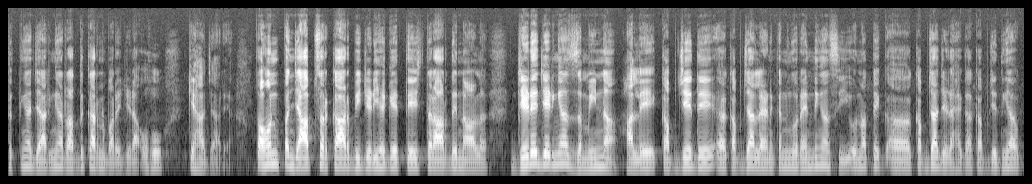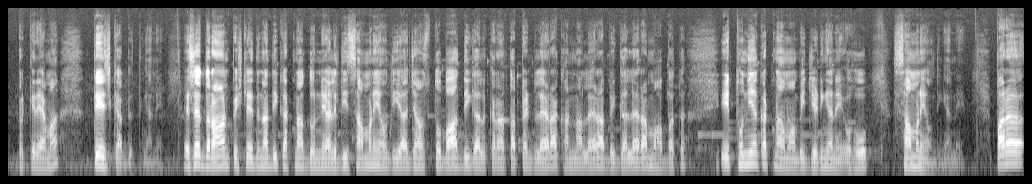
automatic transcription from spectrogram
ਦਿੱਤੀਆਂ ਜਾ ਰਹੀਆਂ, ਰੱਦ ਕਰਨ ਬਾਰੇ ਜਿਹੜਾ ਉਹ ਕਿਹਾ ਜਾ ਰਿਹਾ। ਤਾਂ ਹੁਣ ਪੰਜਾਬ ਸਰਕਾਰ ਵੀ ਜਿਹੜੀ ਹੈਗੇ ਤੇਜ਼ ਤਰਾਰ ਦੇ ਨਾਲ ਜਿਹੜੇ ਜਿਹੜੀਆਂ ਜ਼ਮੀਨਾਂ ਹਾਲੇ ਕਬਜ਼ੇ ਦੇ ਕਬਜ਼ਾ ਲੈਣ ਕੰਨਿਓ ਰਹਿੰਦੀਆਂ ਸੀ, ਉਹਨਾਂ ਤੇ ਕਬਜ਼ਾ ਜਿਹੜਾ ਹੈਗਾ ਕਬਜ਼ੇ ਦੀਆਂ ਪ੍ਰਕਿਰਿਆਵਾਂ ਤੇਜ਼ ਕਰ ਦਿੱਤੀਆਂ ਨੇ। ਇਸੇ ਦੌਰਾਨ ਪਿਛਲੇ ਦਿਨਾਂ ਦੀ ਘਟਨਾ ਦੋਨੇ ਵਾਲੇ ਦੀ ਸਾਹਮਣੇ ਆਉਂਦੀ ਆ, ਜਾਂ ਉਸ ਤੋਂ ਬਾਅਦ ਦੀ ਗੱਲ ਕਰਾਂ ਤਾਂ ਪਿੰਡ ਲਹਿਰਾ ਖਾਨਾ ਲਹਿਰਾ ਬੇਗਾ ਲਹਿਰਾ ਮੁਹੱਬਤ ਇੱਥੋਂ ਦੀਆਂ ਘਟਨਾਵਾਂ ਵੀ ਜਿਹੜੀਆਂ ਨੇ ਉਹ ਸਾਹਮਣੇ ਆਉਂਦੀਆਂ ਨੇ। ਪਰ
